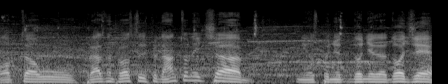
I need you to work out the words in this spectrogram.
Lopta u praznom prostoru ispred Antonića. Nije uspio do nje da dođe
